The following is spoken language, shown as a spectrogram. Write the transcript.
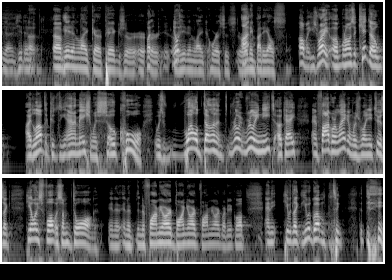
yeah, he didn't. he didn't like uh, pigs or, or, Um, or, you know- he didn't like horses or I- anybody else. Oh, but he's right. Um, when I was a kid, though, I loved it because the animation was so cool. It was well done and really, really neat. Okay, and Foghorn Leghorn was really neat too. It's like he always fought with some dog in a, in, a, in the farmyard, barnyard, farmyard, whatever you call it. And he, he would like he would go up and the,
